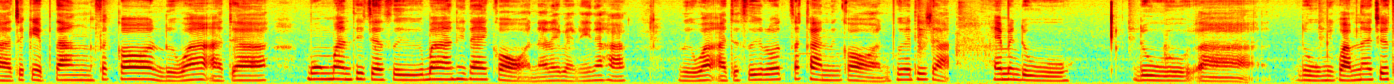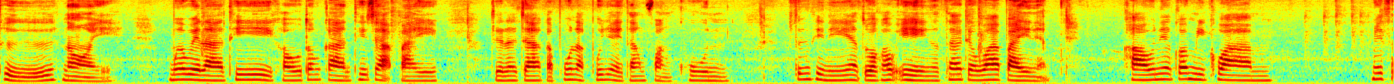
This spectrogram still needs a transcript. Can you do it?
อาจจะเก็บตังค์สักก้อนหรือว่าอาจจะมุ่งมั่นที่จะซื้อบ้านให้ได้ก่อนอะไรแบบนี้นะคะ หรือว่าอาจจะซื้อรถสักคันหนึ่งก่อน เพื่อที่จะให้มันดูดูดูมีความน่าเชื่อถือหน่อย เมื่อเวลาที่เขาต้องการที่จะไปเจรจากับผู้หลักผู้ใหญ่ทางฝั่งคุณ ซึ่งทีนี้ตัวเขาเองถ้าจะว่าไปเนี่ยเขาเนี่ยก็มีความไม่ส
